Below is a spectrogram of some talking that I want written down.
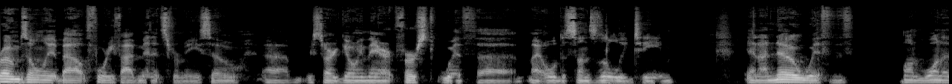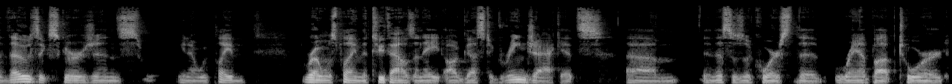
Rome's only about 45 minutes for me. So uh, we started going there at first with uh, my oldest son's little league team. And I know with on one of those excursions, you know, we played, Rome was playing the 2008 Augusta Green Jackets. Um, and this is, of course, the ramp up toward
